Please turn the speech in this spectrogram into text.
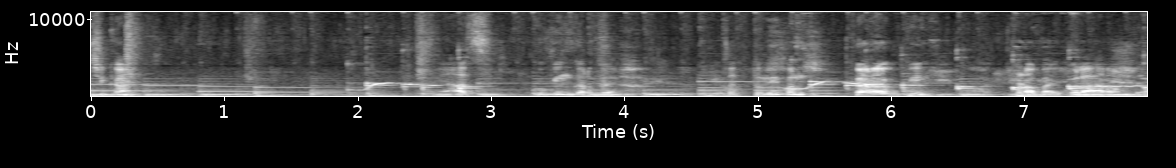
चिकन. मी आज कुकिंग करतोय. तर तुम्ही पण करा कुकिंग थोडा बायकोला आराम द्या.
